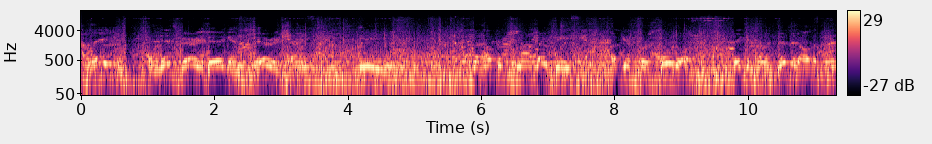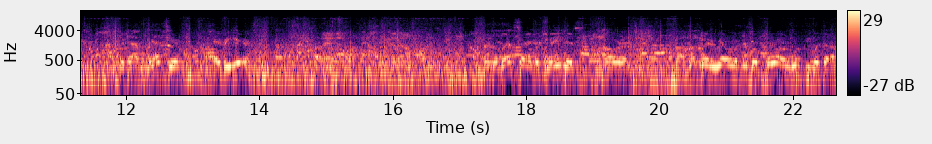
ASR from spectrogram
Beautiful Lake, and it's very big and very shiny. Hmm. But how could Mott Lake be a gift for Sodor? They can come and visit all the time. Sir Topham Hatt's here every year. On the left side of the train is our uh, Huckleberry Railroad number four working with a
